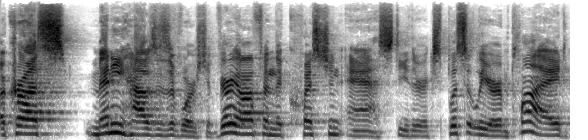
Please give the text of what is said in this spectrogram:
Across many houses of worship, very often the question asked, either explicitly or implied,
